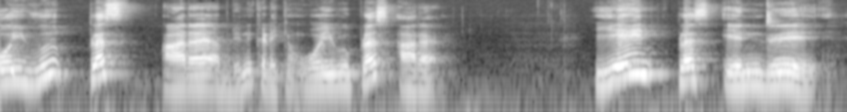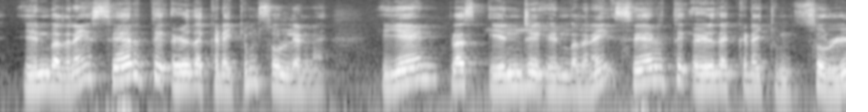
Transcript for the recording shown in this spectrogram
ஓய்வு ப்ளஸ் அற அப்படின்னு கிடைக்கும். ஓய்வு ப்ளஸ் அற. ஏன் ப்ளஸ் என்று என்பதனை சேர்த்து எழுத கிடைக்கும் சொல் என்ன? ஏன் ப்ளஸ் என்று என்பதனை சேர்த்து எழுத கிடைக்கும் சொல்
